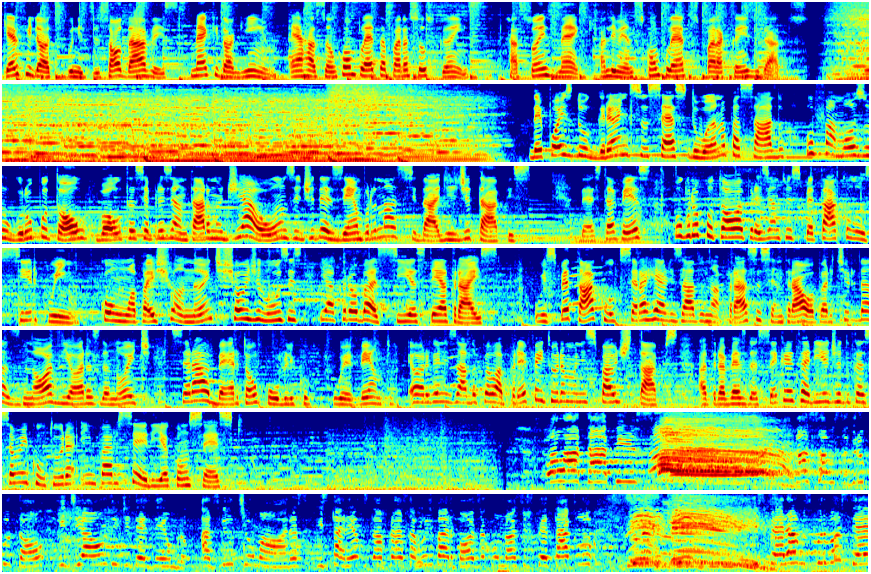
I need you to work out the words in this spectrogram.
Quer filhotes bonitos e saudáveis? Mac Doguinho é a ração completa para seus cães. Rações Mac, alimentos completos para cães e gatos. Depois do grande sucesso do ano passado, o famoso Grupo Toll volta a se apresentar no dia 11 de dezembro na cidade de Tapes. Desta vez, o Grupo Toll apresenta o espetáculo Sir Queen, com um apaixonante show de luzes e acrobacias teatrais. O espetáculo, que será realizado na Praça Central a partir das 9 horas da noite, será aberto ao público. O evento é organizado pela Prefeitura Municipal de Tapes, através da Secretaria de Educação e Cultura em parceria com o SESC. Olá, Tapes! Oi! Tom e dia 11 de dezembro, às 21 horas, estaremos na Praça Rui Barbosa com o nosso espetáculo Cirque! Esperamos por você!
